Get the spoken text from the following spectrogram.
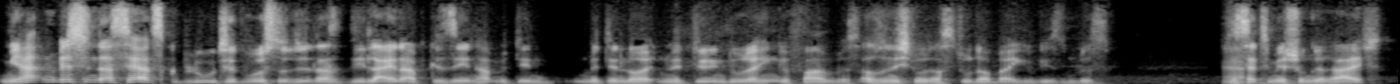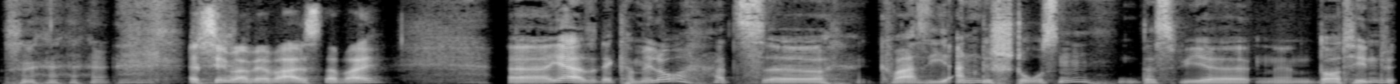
Mir hat ein bisschen das Herz geblutet, wo ich so die, das- die Line abgesehen habe mit den, mit den Leuten, mit denen du dahin gefahren bist. Also nicht nur, dass du dabei gewesen bist. Das Ja. hätte mir schon gereicht. Erzähl mal, wer war alles dabei? Äh, ja, also der Camillo hat äh, quasi angestoßen, dass wir äh, dorthin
